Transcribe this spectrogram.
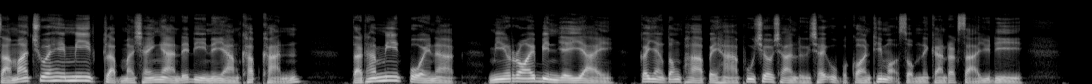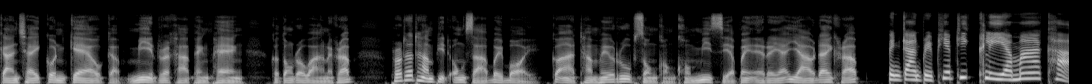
สามารถช่วยให้มีดกลับมาใช้งานได้ดีในยามคับขัน แต่ถ้ามีดป่วยหนัก มีรอยบินใหญ่ๆ ก็ยังต้องพาไปหาผู้เชี่ยวชาญหรือใช้อุปกรณ์ที่เหมาะสมในการรักษาอยู่ดี การใช้กลแก้วกับมีดราคาแพงๆ ก็ต้องระวังนะครับ เพราะถ้าทำผิดองศาบ่อยๆ ก็อาจทำให้รูปทรงของคมมีดเสียไปในระยะยาวได้ครับ เป็นการเปรียบเทียบที่เคลียร์มากค่ะ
